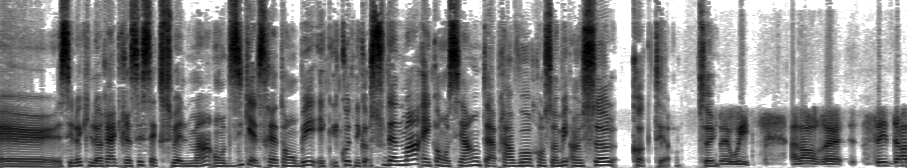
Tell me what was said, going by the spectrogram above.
euh, c'est là qu'il l'aurait agressé sexuellement. On dit qu'elle serait tombée, écoute, soudainement inconsciente après avoir consommé un seul cocktail. Ben oui. Alors, euh, c'est dans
